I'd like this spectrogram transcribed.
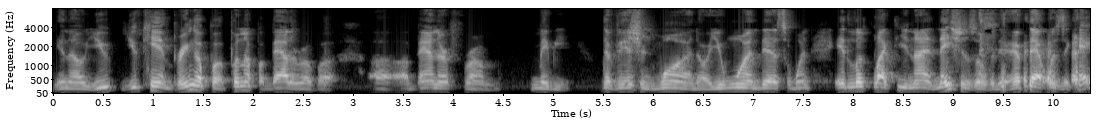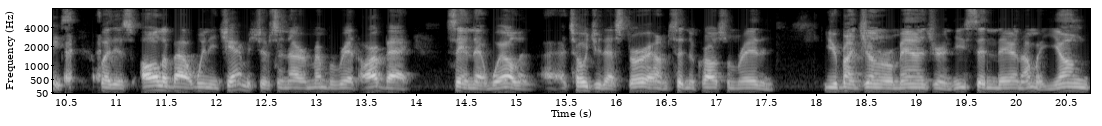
you know, you you can't bring up a put up a banner of a a, a banner from maybe Division One or you won this or one. It looked like the United Nations over there if that was the case. But it's all about winning championships. And I remember Red Auerbach saying that well. And I, told you that story. How I'm sitting across from Red, and you're my general manager, and he's sitting there, and I'm a young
